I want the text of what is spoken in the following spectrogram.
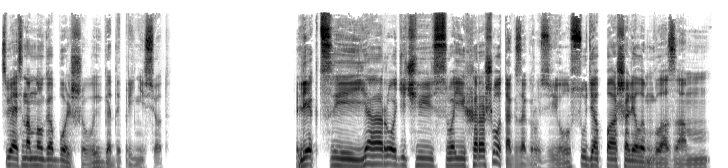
Связь намного больше выгоды принесет. Лекции я родичей своих хорошо так загрузил, судя по ошалелым глазам.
